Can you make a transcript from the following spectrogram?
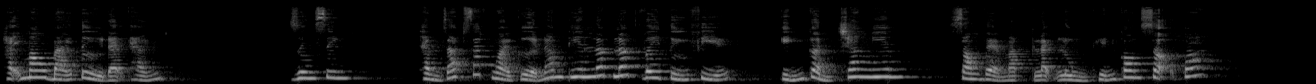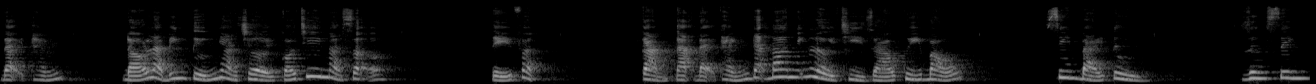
hãy mau bái tử Đại Thánh. Dương Sinh, thần giáp sắt ngoài cửa Nam Thiên lấp lấp vây tứ phía, kính cẩn trang nghiêm, song vẻ mặt lạnh lùng khiến con sợ quá. Đại Thánh, đó là binh tướng nhà trời có chi mà sợ. Tế Phật, cảm tạ Đại Thánh đã ban những lời chỉ giáo quý báu. Xin bái từ. Dương sinh,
